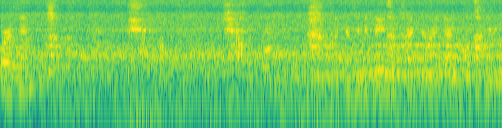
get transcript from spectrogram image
Working. I can see the pain effect and I can also see the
